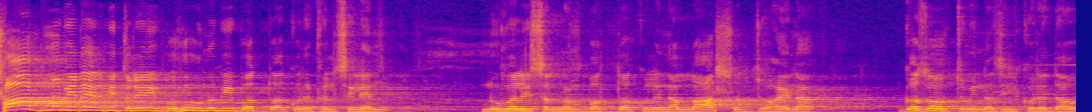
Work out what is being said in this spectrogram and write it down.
সব নবীদের ভিতরে বহু নবী বদোয়া করে ফেলছিলেন। নুহ আলি সাল্লাম বদোয়া করলেন, আল্লাহ, সহ্য হয় না। গজব তুমি নাজিল করে দাও।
